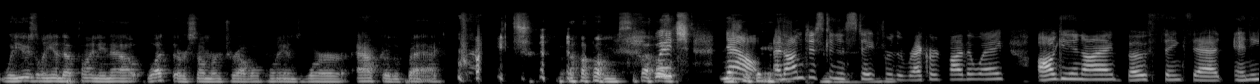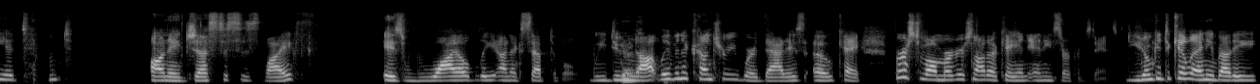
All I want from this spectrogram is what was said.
we usually end up finding out what their summer travel plans were after the fact. Right. um, so. Which now, and I'm just going to state for the record, by the way, Augie and I both think that any attempt on a justice's life is wildly unacceptable. We do yes. not live in a country where that is okay. First of all, murder is not okay in any circumstance. You don't get to kill anybody.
